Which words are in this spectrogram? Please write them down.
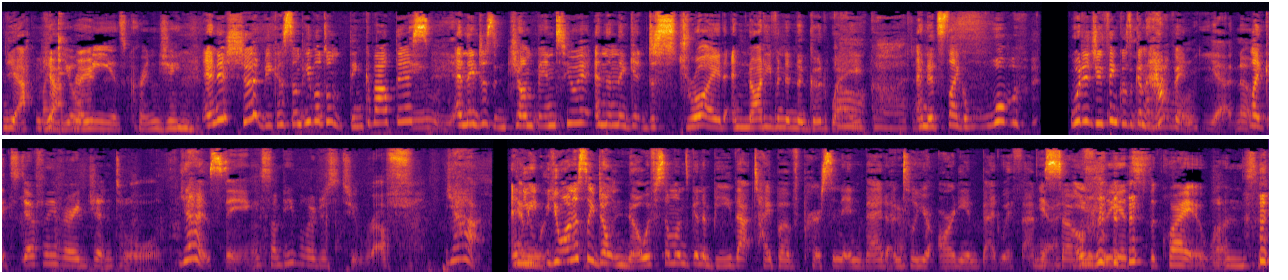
Yeah, My yeah, yoni is cringing. And it should because some people don't think about this, Ew, yeah. and they just jump into it, and then they get destroyed, and not even in a good way. Oh god. And it's like, what? What did you think was going to happen? Yeah, no. Like- Like it's definitely a very gentle Yes, thing. Some people are just too rough. yeah. And I you, mean- you honestly don't know if someone's gonna be that type of person in bed until you're already in bed with them. Yeah. So Usually it's the quiet ones.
